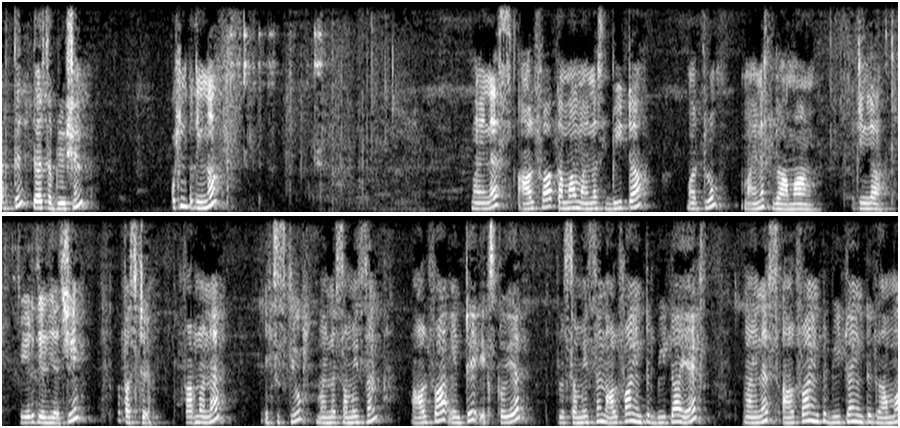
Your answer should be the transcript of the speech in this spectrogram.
அடுத்து தேர்ட் சப்டிவிஷன் கொஷின் பார்த்தீங்கன்னா minus alpha comma minus beta மற்றும் மைனஸ் காமா ஓகேங்களா? இப்போ எடுத்து எழுதியாச்சு. இப்போ ஃபஸ்ட்டு ஃபார்முலா என்ன? X cube minus summation alpha into x square plus summation alpha into beta x minus alpha into beta into gamma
